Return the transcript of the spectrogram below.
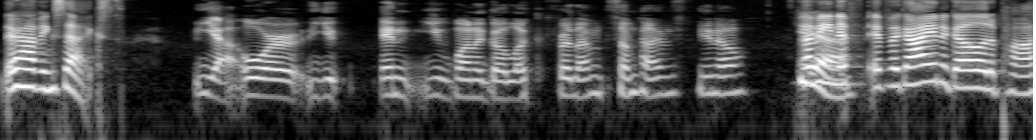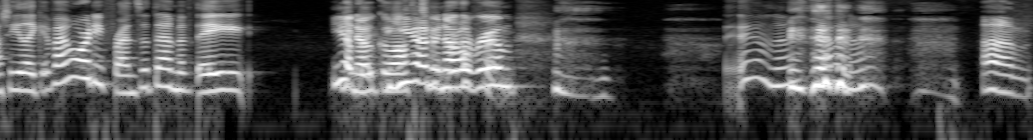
They're having sex. Yeah, or you and you want to go look for them sometimes, you know? I mean, if if a guy and a girl at a party, like if I'm already friends with them, if they Yeah, you know go off to another girlfriend. room, I don't know. I don't know. Um,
